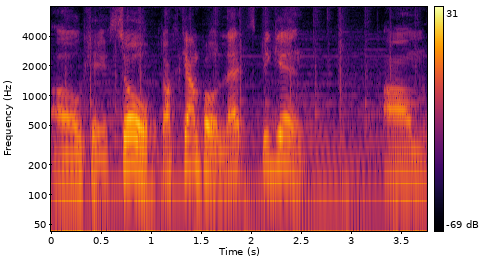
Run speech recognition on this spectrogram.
Okay, so Dr. Campeau, let's begin. Um,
